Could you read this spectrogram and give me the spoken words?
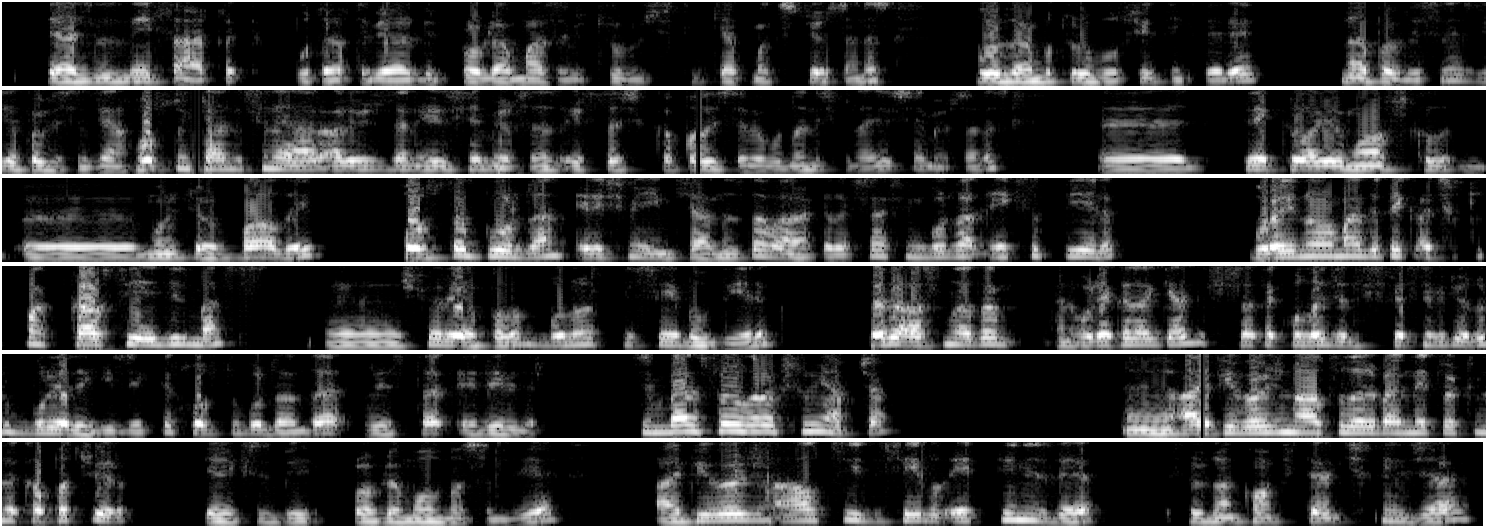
ihtiyacınız neyse artık bu tarafta bir, bir problem varsa bir troubleshooting yapmak istiyorsanız buradan bu troubleshootingleri ne yapabilirsiniz? Yapabilirsiniz. Yani hostun kendisine eğer arayüzden erişemiyorsanız, SSH kapalıysa ve bunların hiçbirinden erişemiyorsanız e, direkt klavye mouse e, monitör bağlayıp hosta buradan erişme imkanınız da var arkadaşlar. Şimdi buradan exit diyelim. Burayı normalde pek açık tutmak tavsiye edilmez. Ee, şöyle yapalım. Bunu disable diyelim. Tabi aslında adam hani oraya kadar geldiyse zaten kullanıcı şifresini biliyordur. Buraya da girecektir. Host'u buradan da restart edebilir. Şimdi ben son olarak şunu yapacağım. Ee, IP version 6'ları ben network'ümde kapatıyorum. Gereksiz bir problem olmasın diye. IP version 6'yı disable ettiğinizde şuradan config'den çıkınca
